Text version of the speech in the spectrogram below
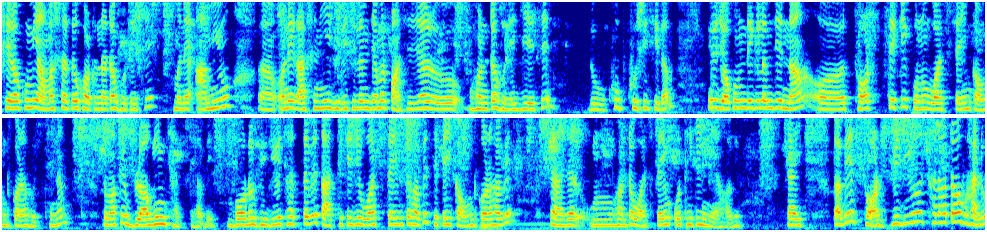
সেরকমই আমার সাথেও ঘটনাটা ঘটেছে। মানে আমিও অনেক আশা নিয়ে ভেবেছিলাম যে আমার পাঁচ হাজার ঘণ্টা হয়ে গিয়েছে। তো খুব খুশি ছিলাম। কিন্তু যখন দেখলাম যে না শর্টস থেকে কোনো ওয়াচ টাইম কাউন্ট করা হচ্ছে না, তোমাকে ব্লগিং ছাড়তে হবে। বড় ভিডিও ছাড়তে হবে, তার থেকে যে ওয়াচ টাইমটা হবে সেটাই কাউন্ট করা হবে। চার হাজার ঘণ্টা ওয়াচ টাইম ও থেকেই নেওয়া হবে। তাই, তবে শর্টস ভিডিও ছাড়াটাও ভালো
